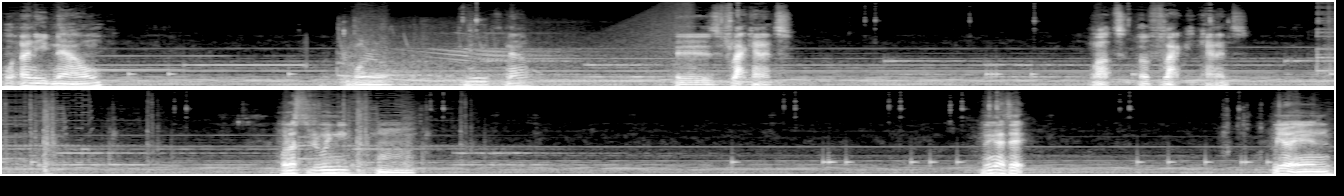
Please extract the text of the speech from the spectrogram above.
What I need now... World needs now is flak cannons. Lots of flak cannons. What else do we need? Hmm. I think that's it. We are in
